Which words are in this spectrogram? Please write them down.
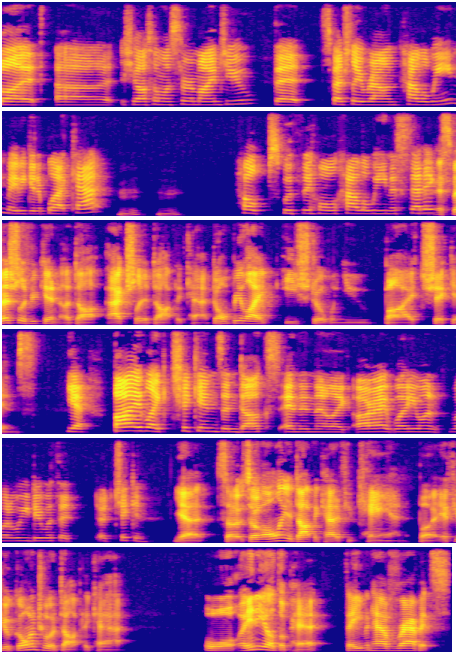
but uh, she also wants to remind you that, especially around Halloween, maybe get a black cat. Mhm. Helps with the whole Halloween aesthetic. Especially if you can adopt actually adopt a cat. Don't be like Easter when you buy chickens. Yeah, buy like chickens and ducks, and then they're like, "All right, what do you want? What do we do with a, a chicken?" Yeah, so so only adopt a cat if you can. But if you're going to adopt a cat or any other pet, they even have rabbits.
